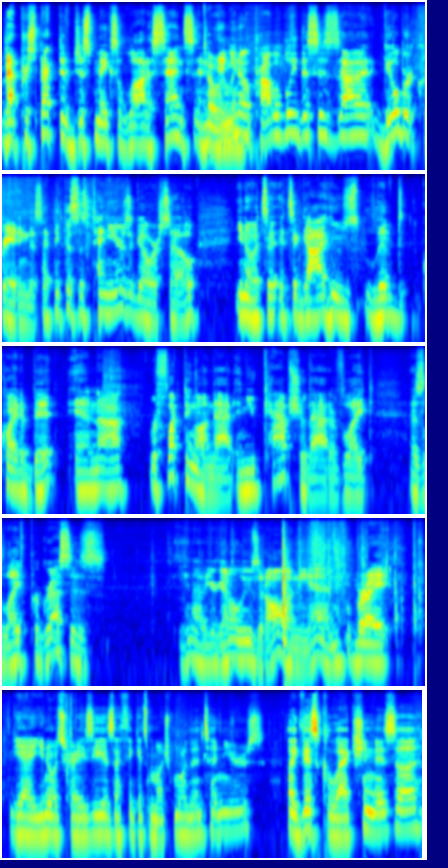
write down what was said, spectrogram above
that perspective just makes a lot of sense. And, and you know, probably this is uh, Gilbert creating this. I think this is 10 years ago or so. You know, it's a it's a guy who's lived quite a bit and uh, reflecting on that. And you capture that of like, as life progresses, you know, you're going to lose it all in the end. Right. Yeah, you know what's crazy is I think it's much more than 10 years. Like this collection is uh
